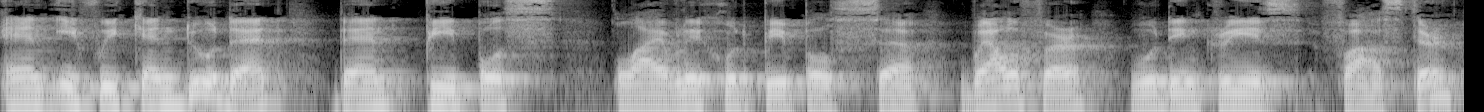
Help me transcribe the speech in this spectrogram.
And if we can do that, then people's livelihood, people's uh, welfare would increase faster.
